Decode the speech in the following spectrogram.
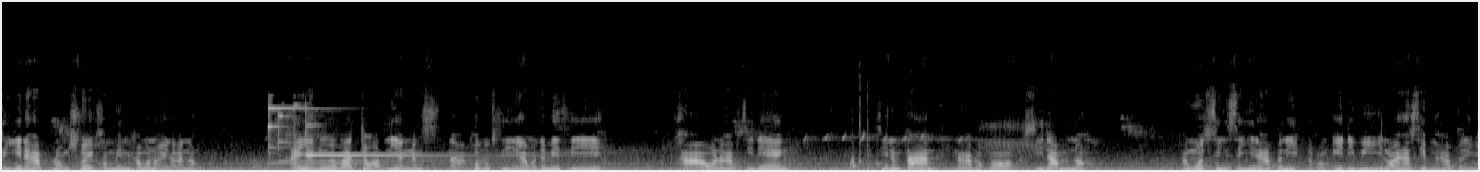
สีนะครับ ลองช่วยคอมเมนต์เข้ามาหน่อยแล้วกันเนาะใครอยากดูแบบว่าจอดเรียงกันครบทุกสีนะครับก็จะมีสีขาวนะครับ สีแดง สีน้ำตาลนะครับ แล้วก็สีดำเนาะทั้งหมด 4 สีนะครับตัวนี้ของ ADV 150 นะครับตัวนี้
